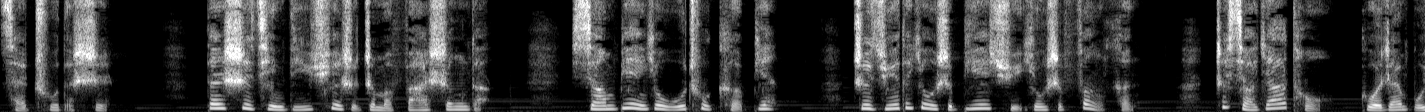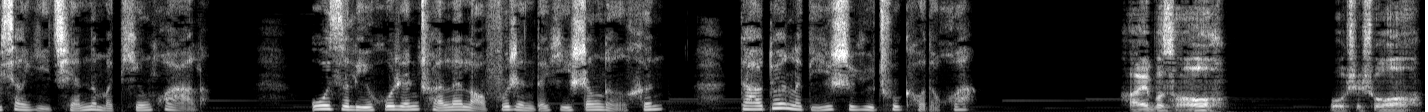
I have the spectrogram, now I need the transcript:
才出的事。但事情的确是这么发生的，想变又无处可变，只觉得又是憋屈又是愤恨。这小丫头果然不像以前那么听话了。屋子里忽然传来老夫人的一声冷哼，打断了狄氏欲出口的话。还不走？我是说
